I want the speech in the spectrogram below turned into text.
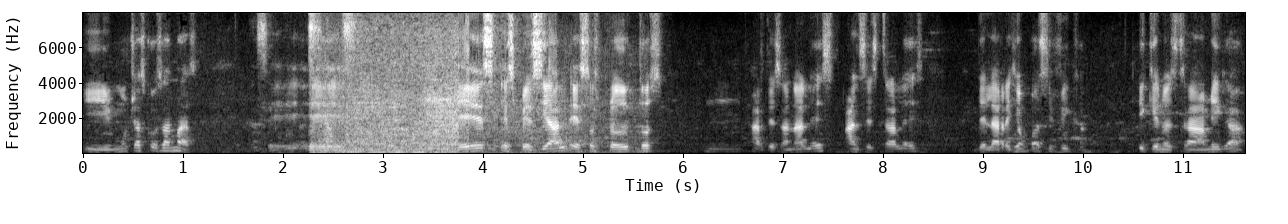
y muchas cosas más. Eh. Es especial estos productos artesanales ancestrales de la región pacífica y que nuestra amiga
